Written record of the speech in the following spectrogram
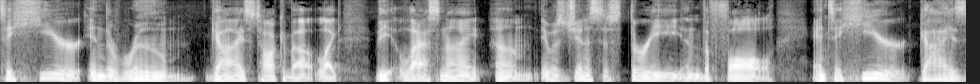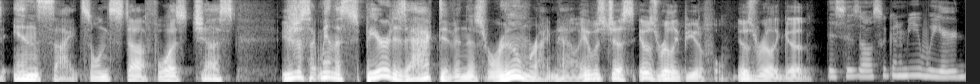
to hear in the room guys talk about, like the last night, um, it was Genesis 3 and the fall. And to hear guys' insights on stuff was just, you're just like, man, the spirit is active in this room right now. It was just, it was really beautiful. It was really good. This is also going to be weird,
